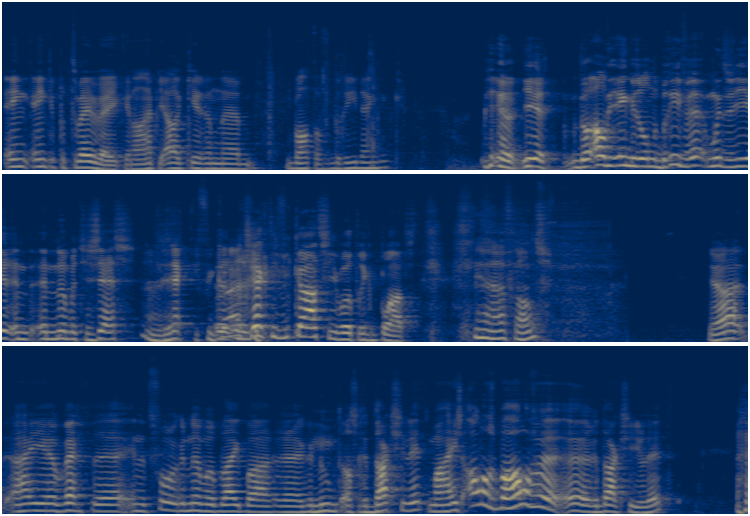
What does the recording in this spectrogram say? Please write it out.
Eén, één keer per twee weken. Dan heb je elke keer een eh, blad of drie, denk ik. Hier, hier, door al die ingezonden brieven moeten ze hier in, in nummertje 6. Een Een rectificatie. rectificatie wordt er geplaatst. ja, Frans. Ja, hij eh, werd eh, in het vorige nummer blijkbaar eh, genoemd als redactielid, maar hij is allesbehalve eh redactielid.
